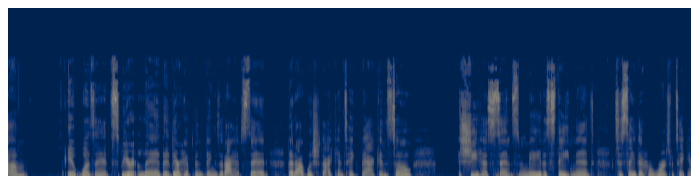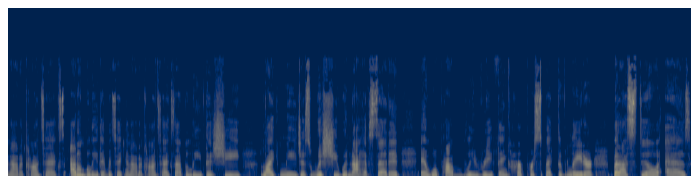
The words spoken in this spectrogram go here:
Um, it wasn't spirit led. There have been things that I have said that I wish that I can take back. And so she has since made a statement to say that her words were taken out of context. I don't believe they were taken out of context. I believe that she, like me, just wished she would not have said it and will probably rethink her perspective later. But I still, as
